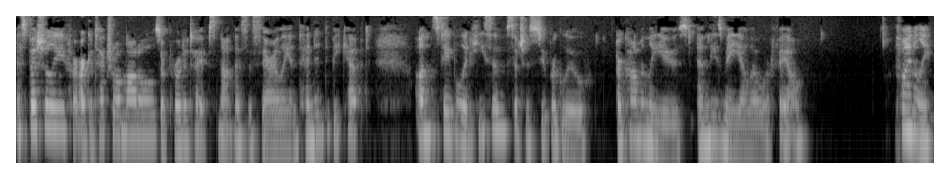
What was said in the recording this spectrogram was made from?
Especially for architectural models or prototypes not necessarily intended to be kept, unstable adhesives such as superglue are commonly used, and these may yellow or fail. Finally,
